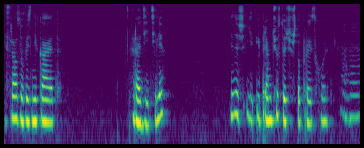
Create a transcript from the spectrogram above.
И сразу возникает родители. Видишь, и, и прям чувствуешь, что происходит. Мгм.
